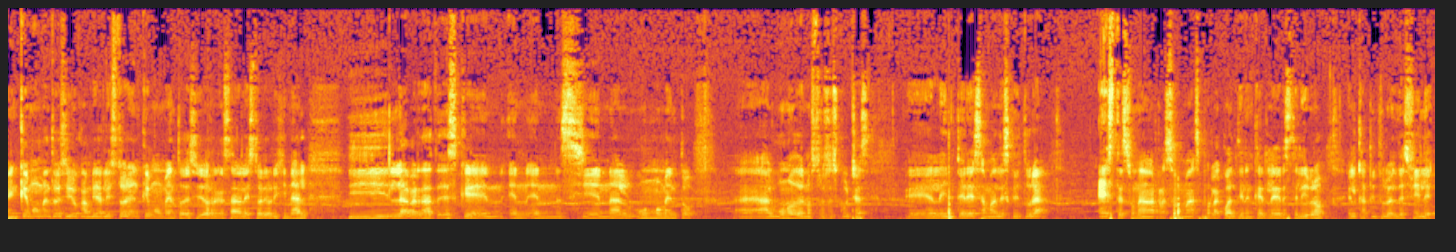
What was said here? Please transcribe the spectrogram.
en qué momento decidió cambiar la historia, en qué momento decidió regresar a la historia original. Y la verdad es que si en algún momento eh, alguno de nuestros escuchas eh, le interesa más la escritura, esta es una razón más por la cual tienen que leer este libro, el capítulo del desfile,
